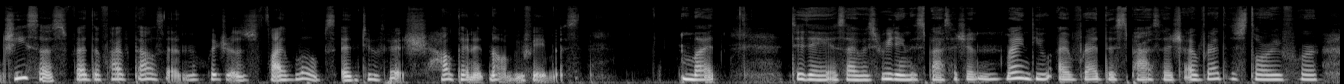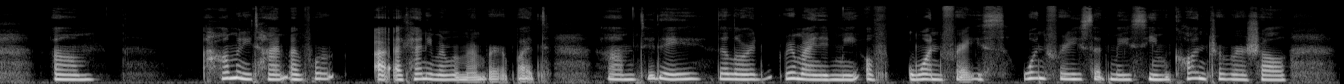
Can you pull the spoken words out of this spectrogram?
Jesus fed the 5,000, which was five loaves and two fish. How can it not be famous? But today, as I was reading this passage, and mind you, I've read this passage, I've read this story for um, how many times I've for I, I can't even remember, but um, today the Lord reminded me of one phrase, one phrase that may seem controversial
